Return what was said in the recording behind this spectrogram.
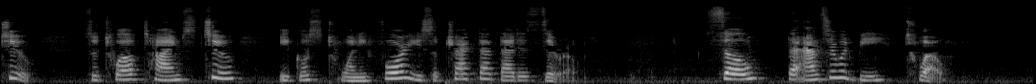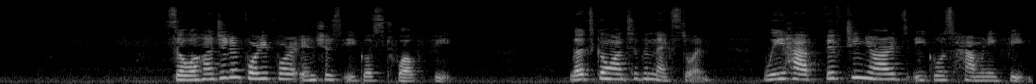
2. So 12 times 2 equals 24. You subtract that, that is 0. So the answer would be 12. So 144 inches equals 12 feet. Let's go on to the next one. We have 15 yards equals how many feet?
